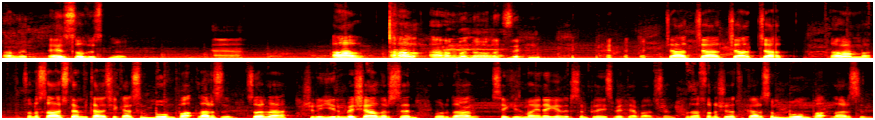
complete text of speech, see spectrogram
Anı. En sol üst mü? He. Al. Al. Aman oğlum senin. çat çat çat çat. Tamam mı? Sonra sağ üstten bir tane çekersin. Bum patlarsın. Sonra şunu 25'e alırsın. Buradan 8 mayına gelirsin. Placement yaparsın. Buradan sonra şuna tıkarsın. Bum patlarsın.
